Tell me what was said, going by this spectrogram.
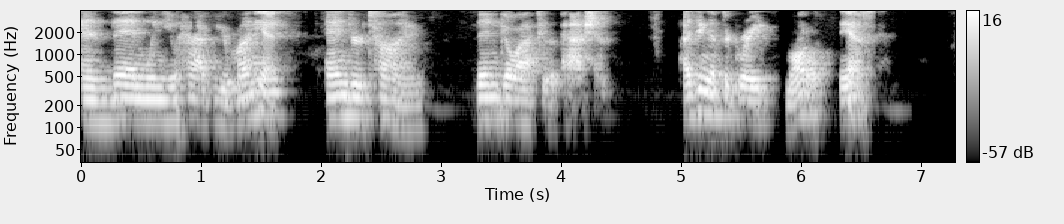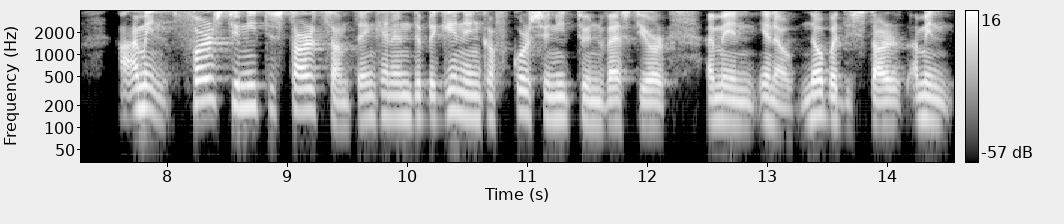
and then when you have your money yeah. and your time, then go after the passion. I think that's a great model. Yeah. Yes. I mean, first you need to start something, and in the beginning, of course, you need to invest your. I mean, you know, nobody start. I mean,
